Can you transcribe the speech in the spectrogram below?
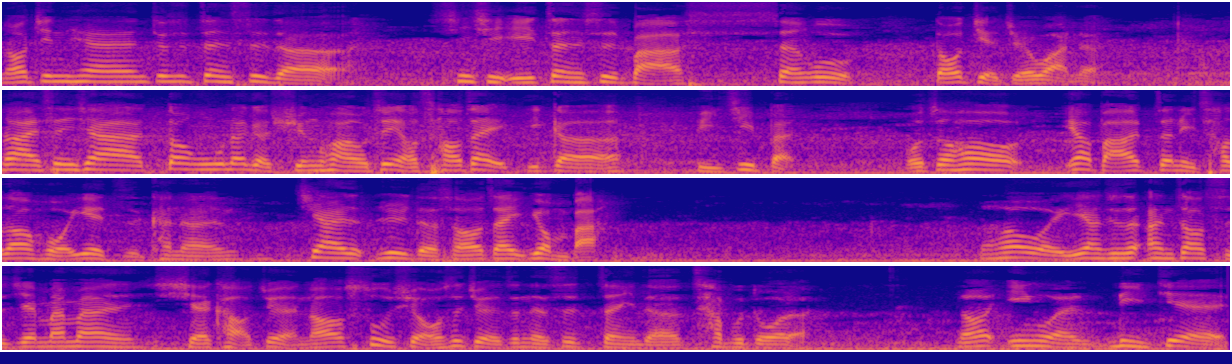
然后今天就是正式的星期一，正式把生物都解决完了。那还剩下动物那个循环，我之前有抄在一个笔记本，我之后要把它整理抄到活页纸，可能假日的时候再用吧。然后我一样就是按照时间慢慢写考卷，然后数学我是觉得真的是整理的差不多了，然后英文历届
